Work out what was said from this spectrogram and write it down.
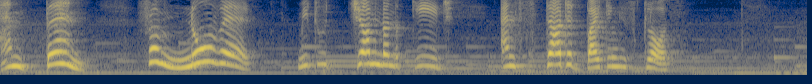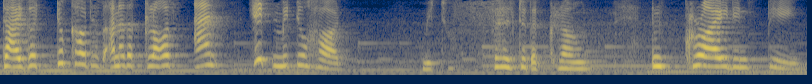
And then, from nowhere, Mittu jumped on the cage and started biting his claws. Tiger took out his another claws and hit Mittu hard. Mittu fell to the ground and cried in pain.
